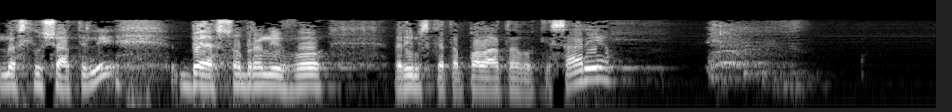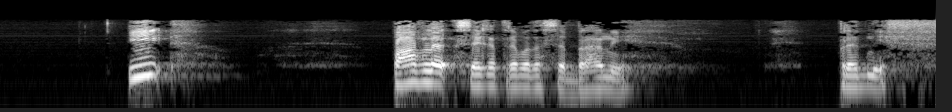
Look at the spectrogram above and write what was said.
на слушатели беа собрани во Римската палата во Кесарија. И Павле сега треба да се брани пред нив.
